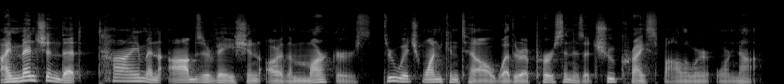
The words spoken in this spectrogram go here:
I mentioned that time and observation are the markers through which one can tell whether a person is a true Christ follower or not.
